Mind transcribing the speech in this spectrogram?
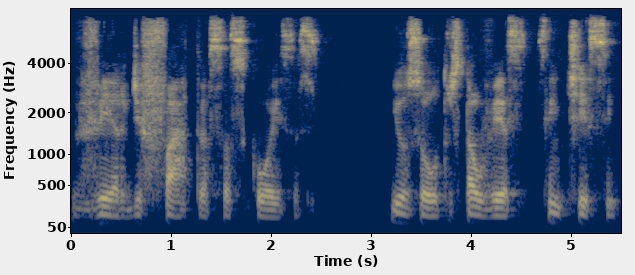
ver de fato essas coisas e os outros talvez sentissem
